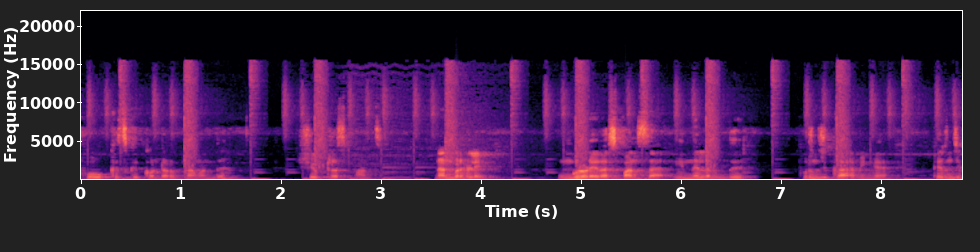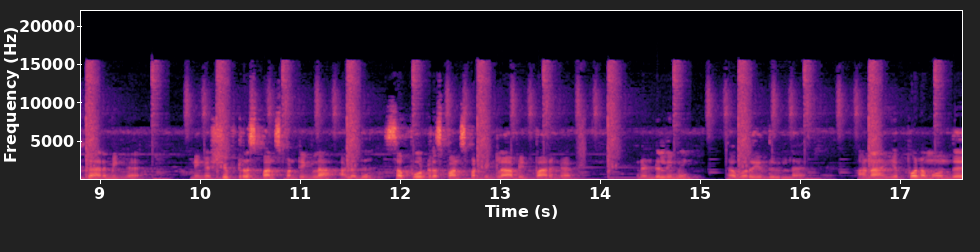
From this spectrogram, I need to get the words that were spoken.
ஃபோக்கஸ்க்கு கொண்டு வரது தான் வந்து ஷிஃப்ட் ரெஸ்பான்ஸ் நண்பர்களே உங்களுடைய ரெஸ்பான்ஸை இன்னிலிருந்து புரிஞ்சுக்க ஆரம்பிங்க தெரிஞ்சுக்க ஆரம்பிங்க. நீங்கள் ஷிஃப்ட் ரெஸ்பான்ஸ் பண்ணுறீங்களா அல்லது சப்போர்ட் ரெஸ்பான்ஸ் பண்ணுறீங்களா அப்படின்னு பாருங்கள் ரெண்டுலேயுமே தவறு எதுவும் இல்லை. ஆனால் எப்போ நம்ம வந்து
